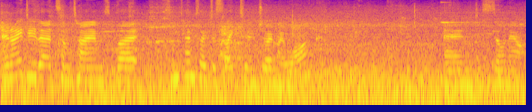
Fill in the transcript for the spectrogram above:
And I do that sometimes, but sometimes I just like to enjoy my walk and just zone out.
